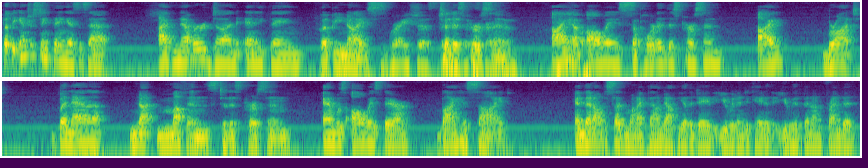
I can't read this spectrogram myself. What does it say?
but the interesting thing is, is that I've never done anything but be nice. Gracious To this person. I have always supported this person. I brought banana nut muffins to this person and was always there by his side. And then all of a sudden, when I found out the other day that you had indicated that you had been unfriended,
